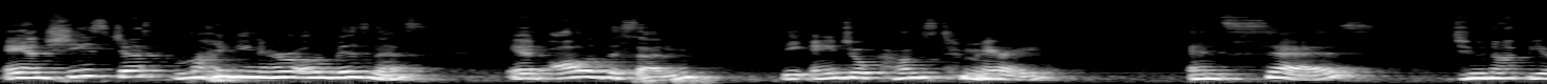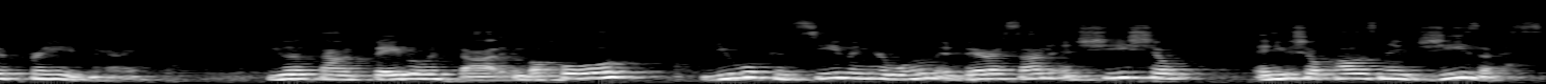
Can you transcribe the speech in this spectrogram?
And she's just minding her own business. And all of a sudden, the angel comes to Mary and says, Do not be afraid, Mary you have found favor with God, and behold, you will conceive in your womb and bear a son, and she shall and you shall call his name Jesus,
